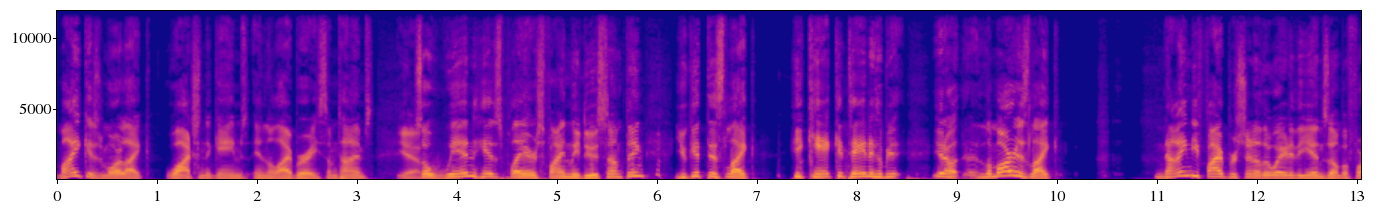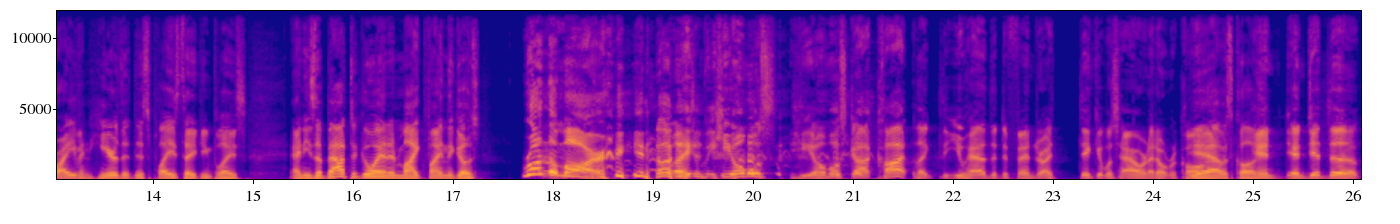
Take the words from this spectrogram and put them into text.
Mike is more like watching the games in the library sometimes. Yeah. So when his players finally do something, you get this like he can't contain it. He'll be, you know, Lamar is like ninety five percent of the way to the end zone before I even hear that this play is taking place, and he's about to go in, and Mike finally goes, "Run, Lamar!" you know, Like, he almost he almost got caught. Like the, you had the defender. I think it was Howard. I don't recall. Yeah, it was close. And and did the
